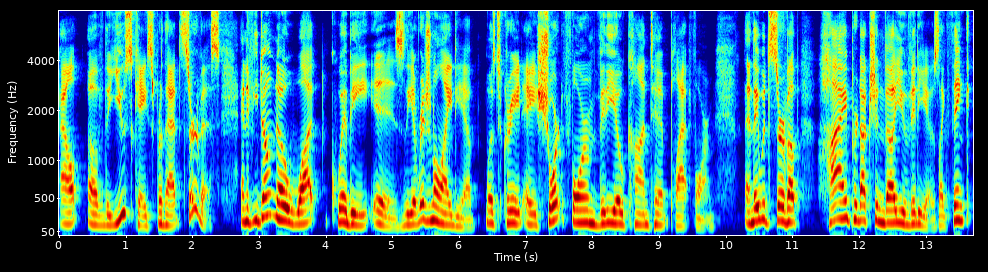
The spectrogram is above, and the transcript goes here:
out of the use case for that service. And if you don't know what Quibi is, the original idea was to create a short form video content platform. And they would serve up high production value videos, like think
